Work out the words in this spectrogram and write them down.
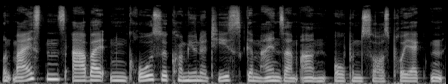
Und meistens arbeiten große Communities gemeinsam an Open Source Projekten.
